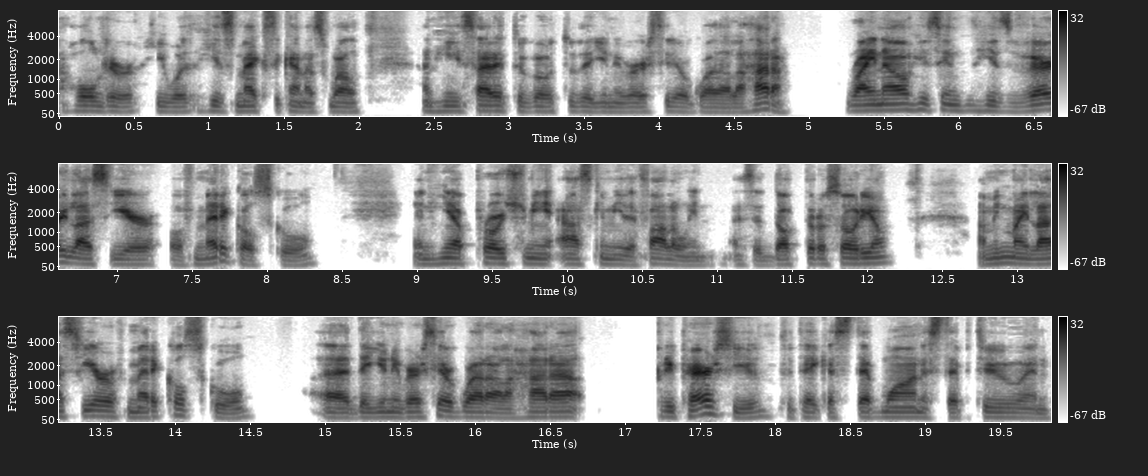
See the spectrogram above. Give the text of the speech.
holder. He was he's Mexican as well, and he decided to go to the University of Guadalajara. Right now, he's in his very last year of medical school, and he approached me asking me the following. I said, Dr. Osorio, I'm in my last year of medical school. Uh, the University of Guadalajara prepares you to take a step one, a step two, and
